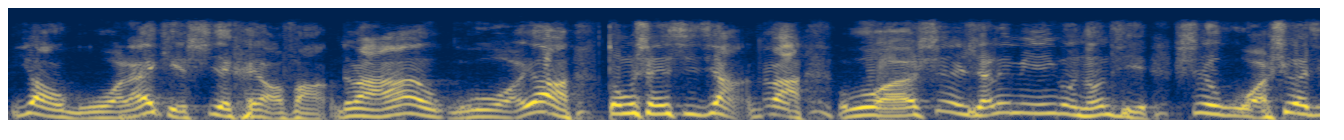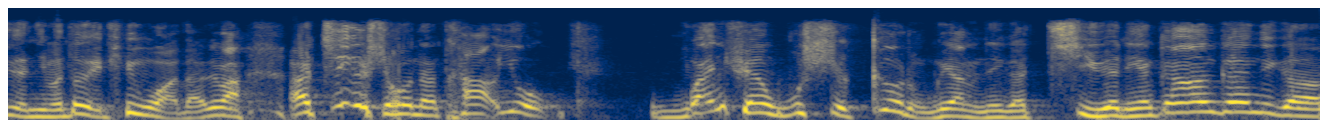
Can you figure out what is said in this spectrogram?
要我来给世界开药方，对吧？啊，我要东升西降，对吧？我是人类命运共。整体是我设计的，你们都得听我的，对吧？而这个时候呢，他又。完全无视各种各样的那个契约，你看刚刚跟那个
